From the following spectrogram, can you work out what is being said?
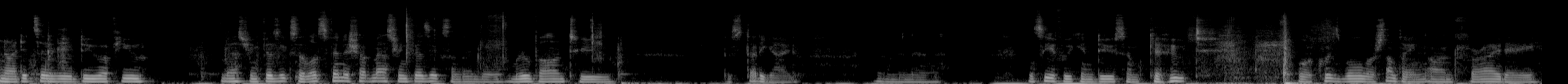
Now, I did say we would do a few mastering physics. So let's finish up mastering physics and then we'll move on to the study guide. And then uh, we'll see if we can do some Kahoot or Quiz Bowl or something on Friday.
